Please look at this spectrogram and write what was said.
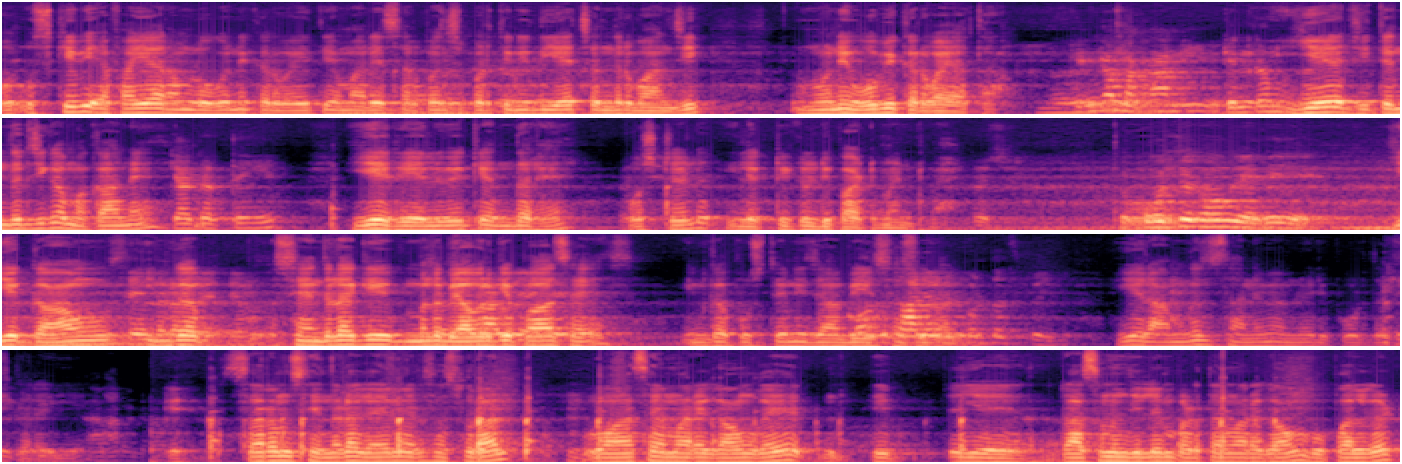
और उसकी भी एफआईआर हम लोगों ने करवाई थी। हमारे सरपंच प्रतिनिधि है चंद्रभान जी उन्होंने वो भी करवाया था। किनका मकान किनका ये जितेंद्र जी का मकान है। क्या करते हैं ये? ये रेलवे के अंदर है पोस्टल इलेक्ट्रिकल डिपार्टमेंट में। तो कौन से गाँव गए थे ये? ये गाँव इनका सेंदड़ा के मतलब ब्यावर के पास है इनका पुश्तैनी जहाँ भी ससुराल ये रामगंज थाने में हमने रिपोर्ट दर्ज कराई है। सर हम सेंदड़ा गए मेरे ससुराल वहाँ से हमारे गाँव गए ये राजसमंद ज़िले में पड़ता है हमारा गाँव भोपालगढ़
